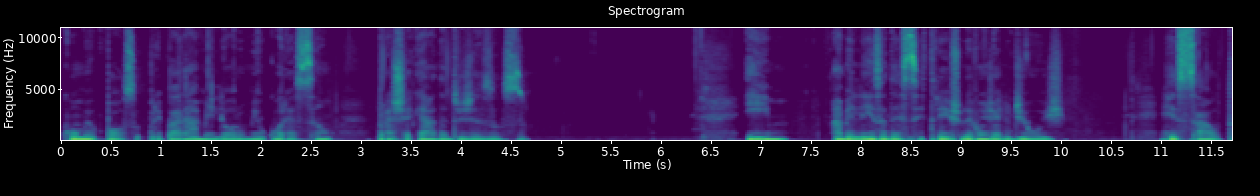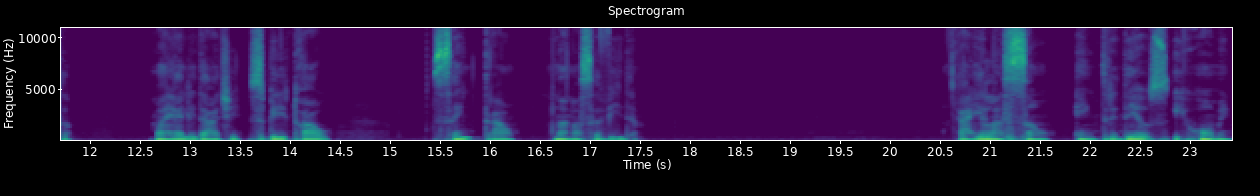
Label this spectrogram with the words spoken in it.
Como eu posso preparar melhor o meu coração para a chegada de Jesus? E a beleza desse trecho do evangelho de hoje ressalta uma realidade espiritual central na nossa vida. A relação entre Deus e o homem.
